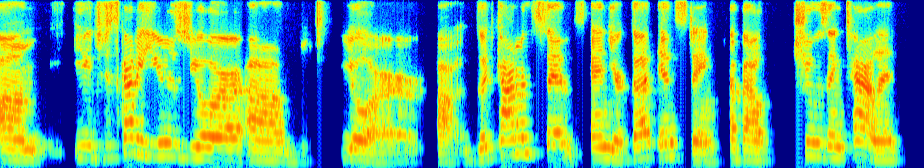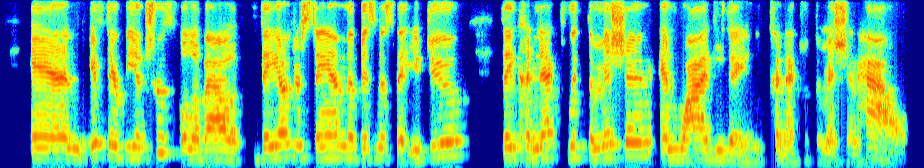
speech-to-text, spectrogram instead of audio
um, you just got to use your um, your uh, good common sense and your gut instinct about choosing talent and if they're being truthful about they understand the business that you do, they connect with the mission, and why do they connect with the mission? How?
